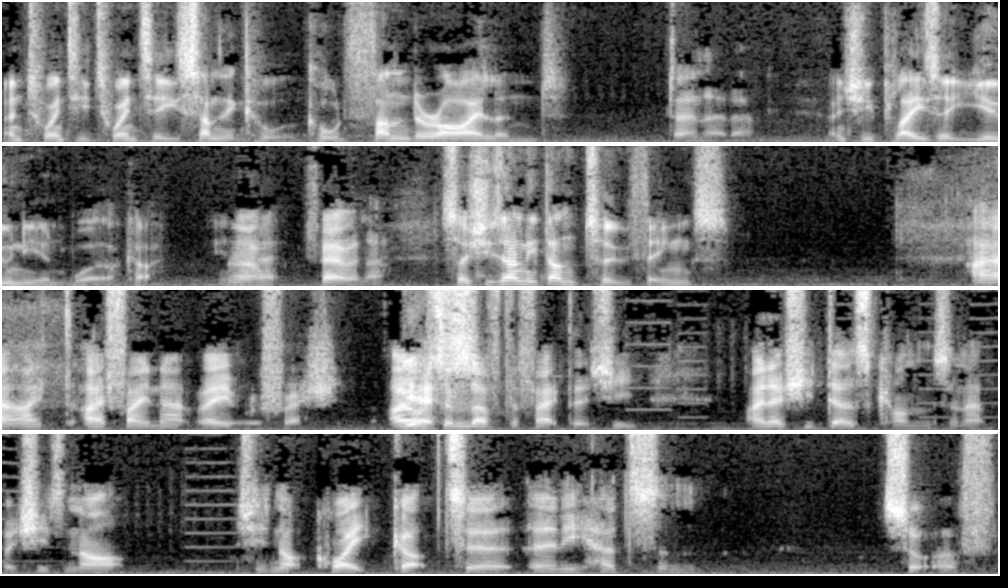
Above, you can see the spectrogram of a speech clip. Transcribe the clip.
and 2020, something called, called Thunder Island. Don't know that. And she plays a union worker in Oh, that. fair enough. So she's only done two things. I, I I find that very refreshing. I Yes. also love the fact that she, I know she does cons and that, but she's not, she's not quite got to Ernie Hudson, sort of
